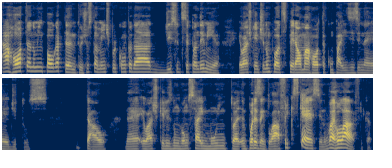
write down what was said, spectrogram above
A rota não me empolga tanto, justamente por conta da, disso de ser pandemia. Eu acho que a gente não pode esperar uma rota com países inéditos tal, né? Eu acho que eles não vão sair muito. Por exemplo, a África esquece, não vai rolar África,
